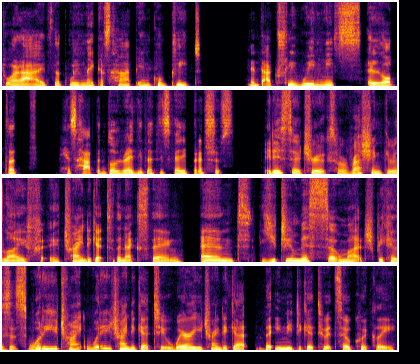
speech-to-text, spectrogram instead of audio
to arrive that will make us happy and complete. And actually, we miss a lot that has happened already that is very precious. It is so true because we're rushing through life, eh, trying to get to the next thing. And you do miss so much because it's what are you trying what are you trying to get to? Where are you trying to get that you need to get to it so quickly?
